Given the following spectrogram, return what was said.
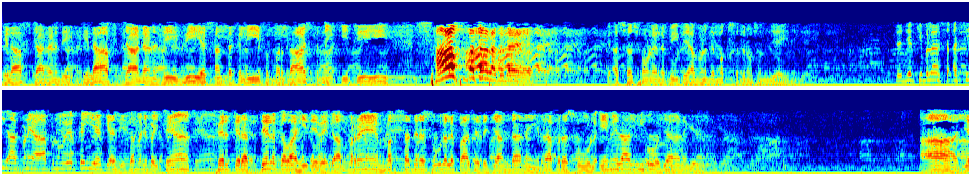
گلاف چالن دی گلاف چالن دی بھی اصل تکلیف برداشت نہیں کی تھی صاف پتا لگتا ہے کہ اصل سونے نبی دے امن دے مقصد نو سمجھا ہی نہیں۔ جی کبلا اسی اپنے آپ یہ کہیے کہ اسی سمجھ بیٹھے ہیں پھر تیرا دل گواہی دے گا مرے مقصد رسول والے پاسے تے جانا نہیں، رب رسول ایویں راضی ہو جان گے۔ ہاں جی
